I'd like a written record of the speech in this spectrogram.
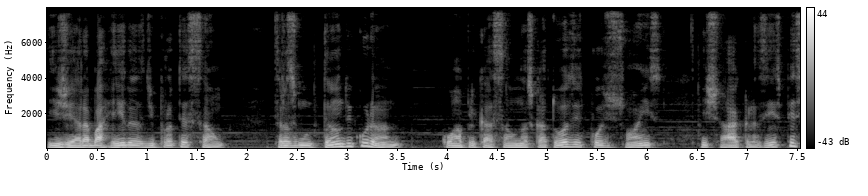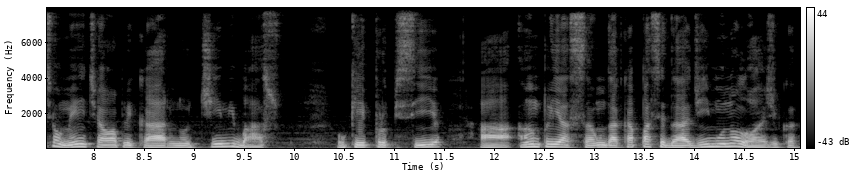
e gera barreiras de proteção, transmutando e curando, com aplicação nas 14 posições e chakras, e especialmente ao aplicar no time baço, o que propicia a ampliação da capacidade imunológica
